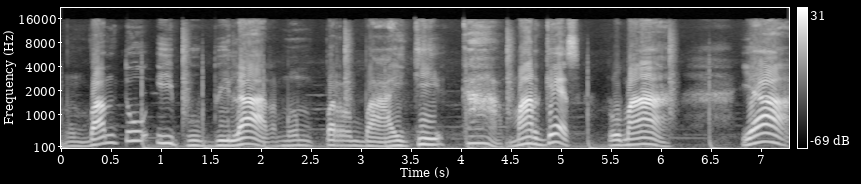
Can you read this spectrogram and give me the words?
membantu Ibu Bilar memperbaiki kamar guys rumah. Ya,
